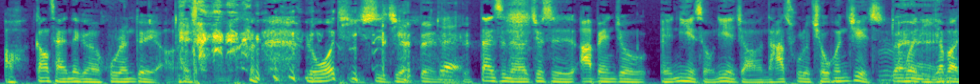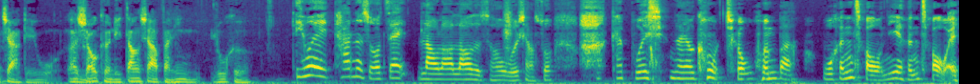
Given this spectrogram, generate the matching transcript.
啊，刚才那个湖人队啊，裸体事件，对对对，但是呢，就是阿 Ben 就哎蹑手蹑脚拿出了求婚戒指，对问你要不要嫁给我。那小可，你当下反应如何？因为他那时候在捞捞捞的时候，我就想说 啊，该不会现在要跟我求婚吧？我很丑，你也很丑哎、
